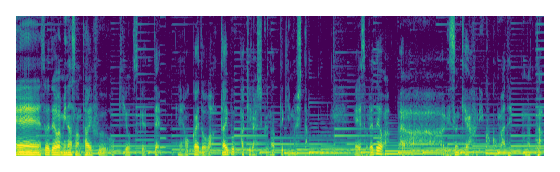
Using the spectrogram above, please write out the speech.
えー、それでは皆さん台風お気をつけて、えー、北海道はだいぶ秋らしくなってきました、えー、それではレッスンケアフリーここまで。また。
